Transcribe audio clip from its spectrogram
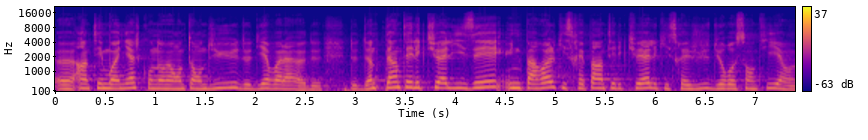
euh, un témoignage qu'on aurait entendu, de dire voilà, d'intellectualiser une parole qui serait pas intellectuelle et qui serait juste du ressenti. Euh,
